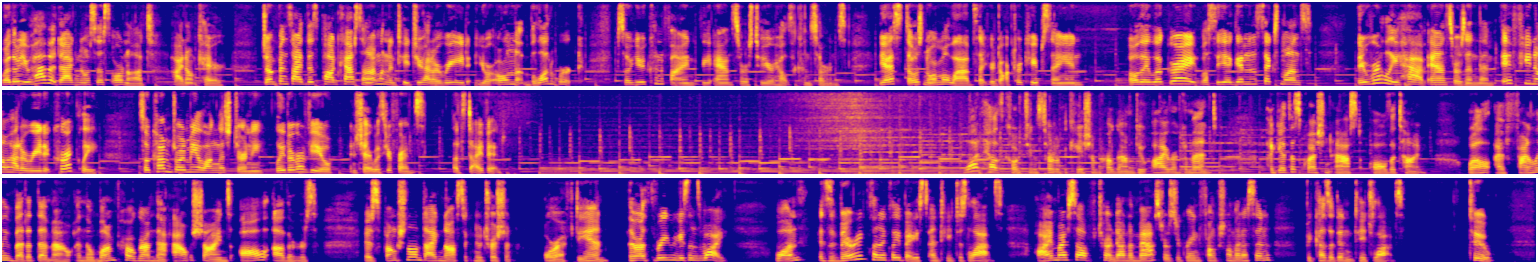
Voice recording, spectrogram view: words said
Whether you have a diagnosis or not, I don't care. Jump inside this podcast and I'm going to teach you how to read your own blood work so you can find the answers to your health concerns. Yes, those normal labs that your doctor keeps saying, oh, they look great, we'll see you again in six months. They really have answers in them if you know how to read it correctly. So come join me along this journey, leave a review, and share with your friends. Let's dive in. What health coaching certification program do I recommend? I get this question asked all the time. Well, I've finally vetted them out, and the one program that outshines all others is Functional Diagnostic Nutrition, or FDN. There are three reasons why. One, it's very clinically based and teaches labs. I myself turned down a master's degree in functional medicine because it didn't teach labs. Two,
